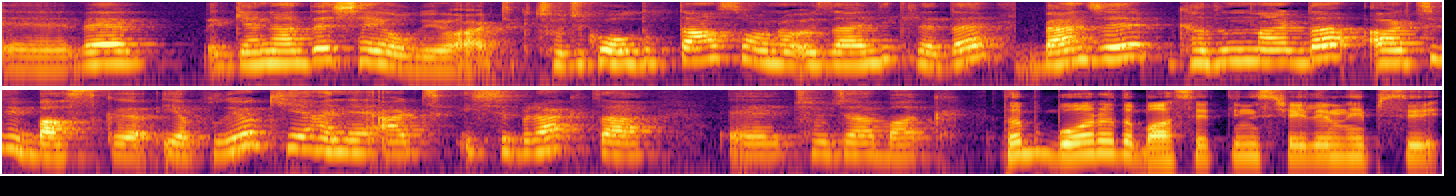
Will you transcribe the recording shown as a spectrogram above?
E, ve genelde şey oluyor artık çocuk olduktan sonra özellikle de bence kadınlarda artı bir baskı yapılıyor ki hani artık işi bırak da e, çocuğa bak. Tabii bu arada bahsettiğiniz şeylerin hepsi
